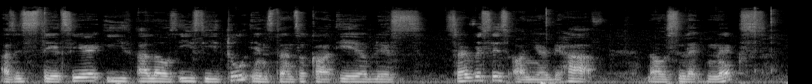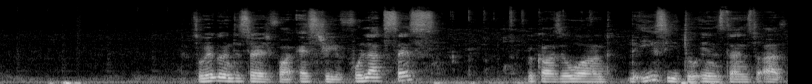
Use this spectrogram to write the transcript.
As it states here, it allows EC2 instance to call AWS services on your behalf. Now select next. So we're going to search for S3 full access because we want the EC2 instance to have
